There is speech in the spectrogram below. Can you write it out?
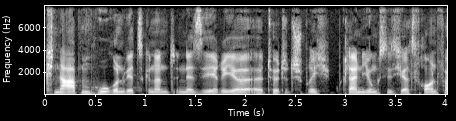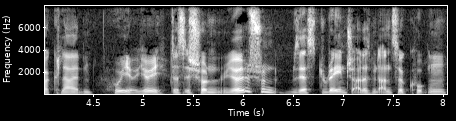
Knabenhuren wird es genannt in der Serie, äh, tötet, sprich kleine Jungs, die sich als Frauen verkleiden. Huiuiui. Das ist schon, ja, ist schon sehr strange, alles mit anzugucken.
